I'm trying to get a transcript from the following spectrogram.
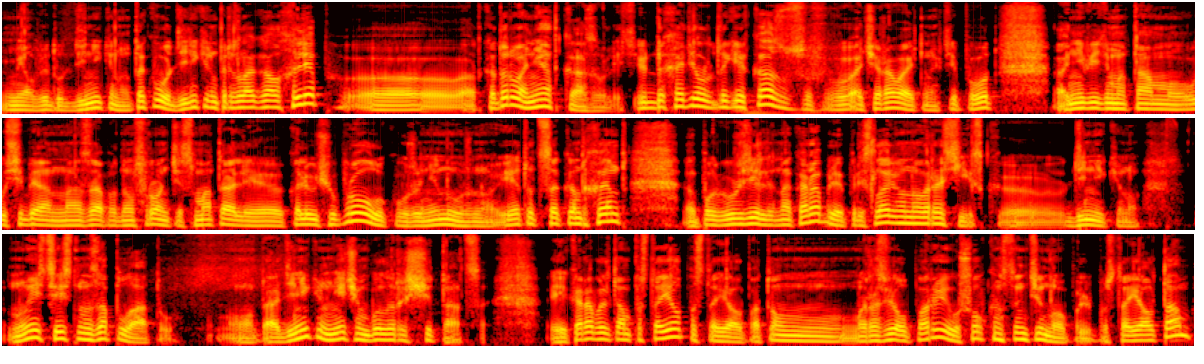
имел в виду Деникина. Так вот, Деникин предлагал хлеб, э, от которого они отказывались. И доходило до таких казусов очаровательных, типа вот они, видимо, там у себя на Западном фронте смотали колючую проволоку уже ненужную, и этот секонд-хенд погрузили на корабль прислали в Новороссийск э, Деникину. Ну, естественно, за плату. Вот. А Деникину нечем было рассчитаться. И корабль там постоял, постоял, потом развел пары и ушел в Константинополь. Постоял там,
